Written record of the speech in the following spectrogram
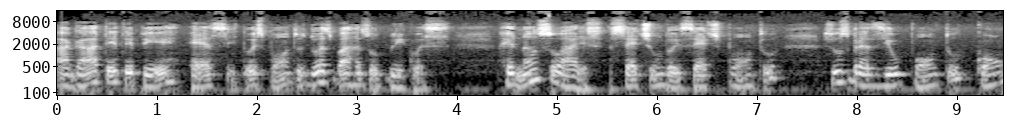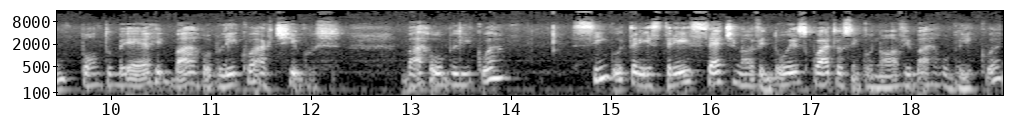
https dois pontos duas barras oblíquas Renan Soares, 7127.jusbrasil.com.br barra oblíqua artigos. Barra oblíqua 533-792-459 barra oblíqua.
